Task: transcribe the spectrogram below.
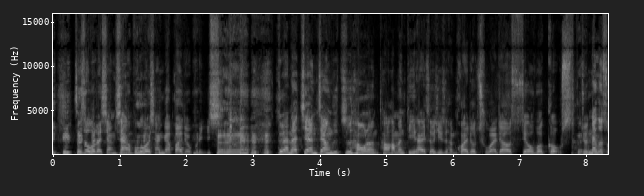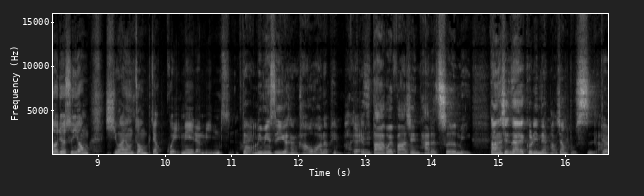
这是我的想象，不过我想应该八九不离十。对啊，那既然这样子之后呢，好，他们第一台车其实很快就出来，叫 Silver Ghost，就那个时候就是用喜欢用这种比较鬼魅的名字。对，明明是一个很豪华的品牌，可是大家会发现它的车名，当然现在 Cullinan 好像不是啊，对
